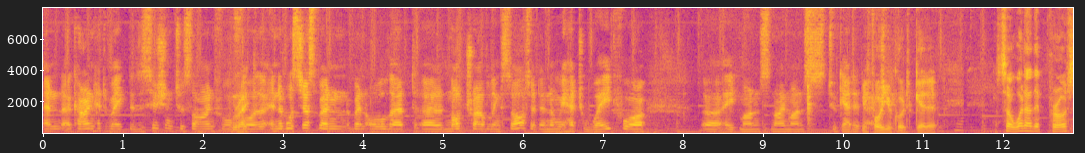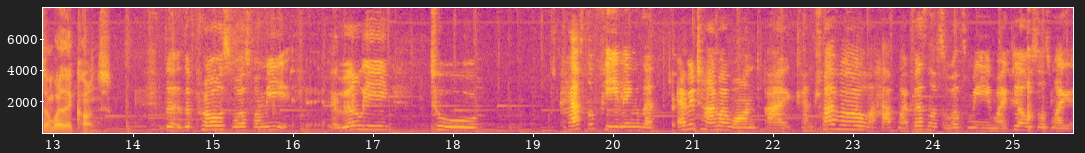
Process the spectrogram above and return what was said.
And uh, Karen had to make the decision to sign for, Right. for the, and it was just when when all that uh, not traveling started. And then we had to wait for uh, eight months nine months to get it before you could get it. So, what are the pros and what are the cons? the, the pros was for me really to have the feeling that every time I want, I can travel, I have my business with me, my clothes, my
